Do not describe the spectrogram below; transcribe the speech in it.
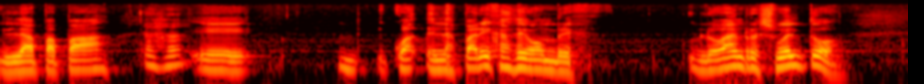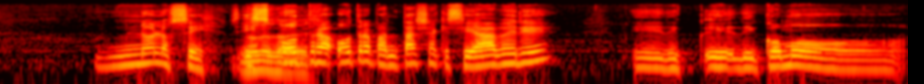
la papá. Eh, en las parejas de hombres, ¿lo han resuelto? No lo sé. No es lo otra, otra pantalla que se abre eh, de, eh, de cómo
